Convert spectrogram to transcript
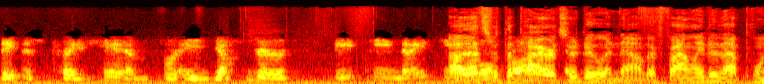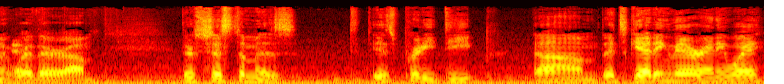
They just trade him for a younger 18, 19. Oh, that's what the prospect. Pirates are doing now. They're finally to that point where their um, their system is is pretty deep. Um, it's getting there anyway.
